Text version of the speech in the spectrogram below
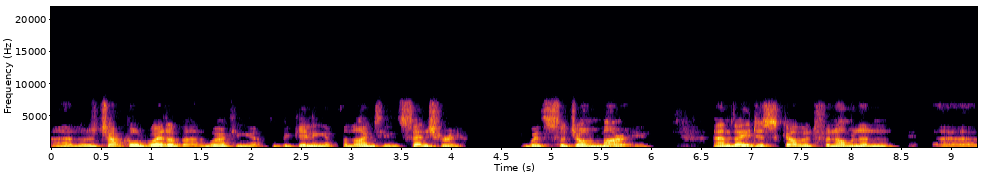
Uh, there was a chap called Wedderburn working at the beginning of the 19th century with Sir John Murray, and they discovered phenomenon uh,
